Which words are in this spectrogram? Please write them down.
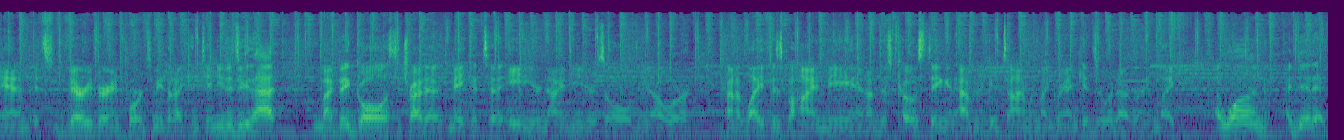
and it's very, very important to me that I continue to do that. My big goal is to try to make it to 80 or 90 years old, you know, where kind of life is behind me and I'm just coasting and having a good time with my grandkids or whatever. And I'm like, I won, I did it.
